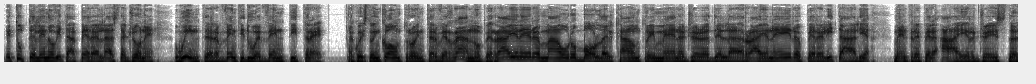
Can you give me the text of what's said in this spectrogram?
e tutte le novità per la stagione Winter 22-23. A questo incontro interverranno per Ryanair Mauro Bolla, il country manager della Ryanair per l'Italia, mentre per Airgest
